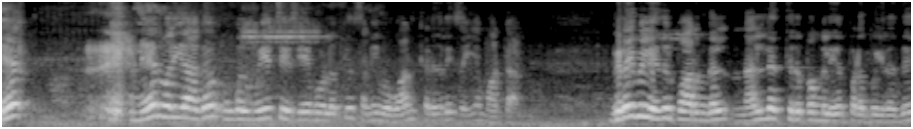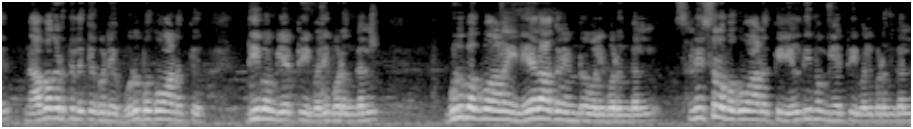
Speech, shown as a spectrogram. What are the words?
நேர் நேர் வழியாக உங்கள் முயற்சியை செய்பவர்களுக்கு சனி பகவான் கெடுதலை செய்ய மாட்டார். விரைவில் எதிர்பாருங்கள் நல்ல திருப்பங்கள் ஏற்பட போகிறது. நவகரத்தில் இருக்கக்கூடிய குரு பகவானுக்கு தீபம் ஏற்றி வழிபடுங்கள். குரு பகவானை நேராக நின்று வழிபடுங்கள். சனீஸ்வர பகவானுக்கு எல்தீபம் ஏற்றி வழிபடுங்கள்.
